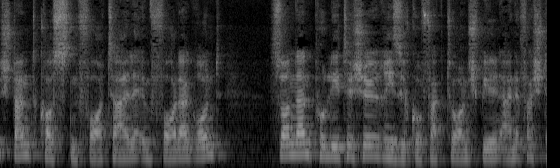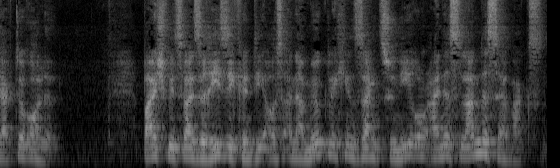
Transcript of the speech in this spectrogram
Standkostenvorteile im Vordergrund, sondern politische Risikofaktoren spielen eine verstärkte Rolle. Beispielsweise Risiken, die aus einer möglichen Sanktionierung eines Landes erwachsen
